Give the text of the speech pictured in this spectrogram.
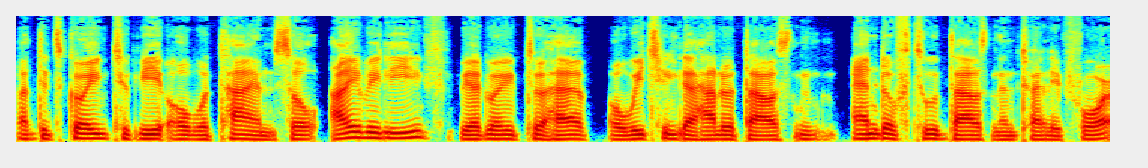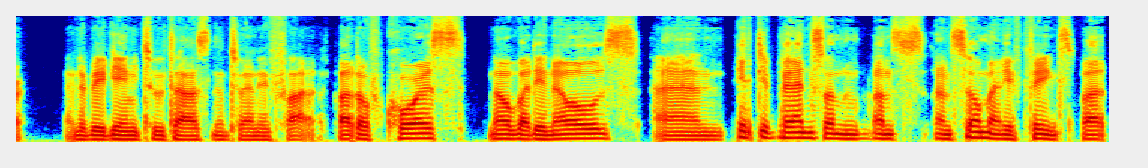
but it's going to be over time. So I believe we are going to have reaching the 100,000 end of 2024 and the beginning 2025. But of course, nobody knows. And it depends on, on, on so many things, but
